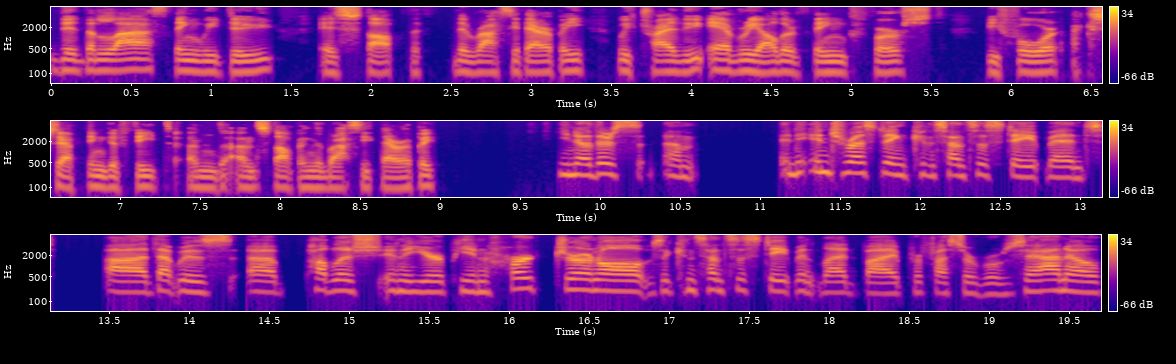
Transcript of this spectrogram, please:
the, the last thing we do is stop the, the RASI therapy. We try to do every other thing first before accepting defeat and and stopping the RASI therapy. You know, there's um, an interesting consensus statement uh, that was uh, published in a European Heart Journal. It was a consensus statement led by Professor Rosano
